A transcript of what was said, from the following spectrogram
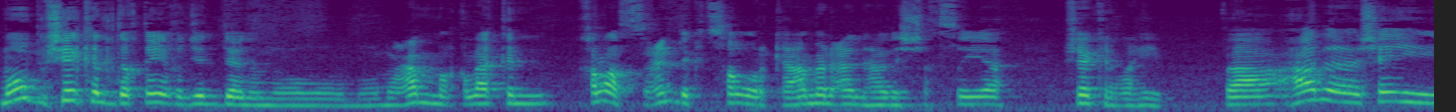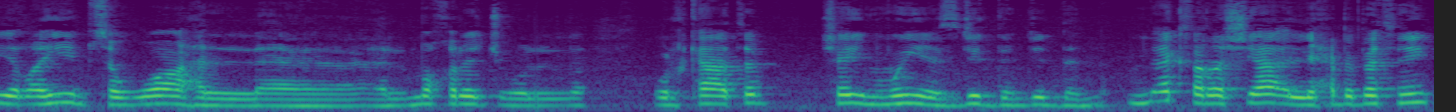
مو بشكل دقيق جدا ومعمق لكن خلاص عندك تصور كامل عن هذه الشخصية بشكل رهيب. فهذا شيء رهيب سواه المخرج والكاتب. شيء مميز جدا جدا. من أكثر الأشياء اللي حببتني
